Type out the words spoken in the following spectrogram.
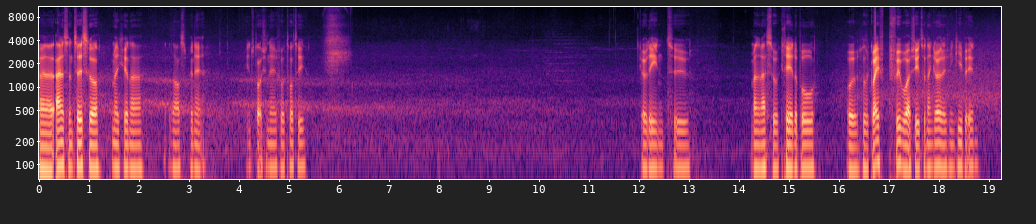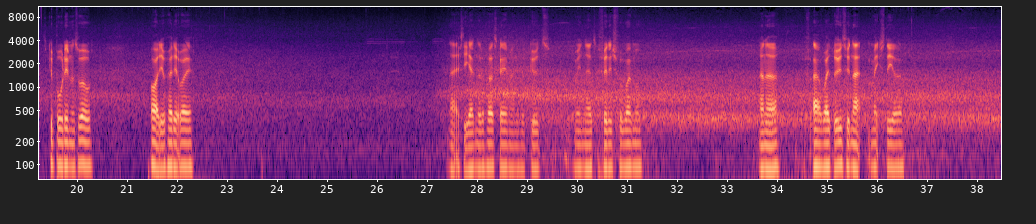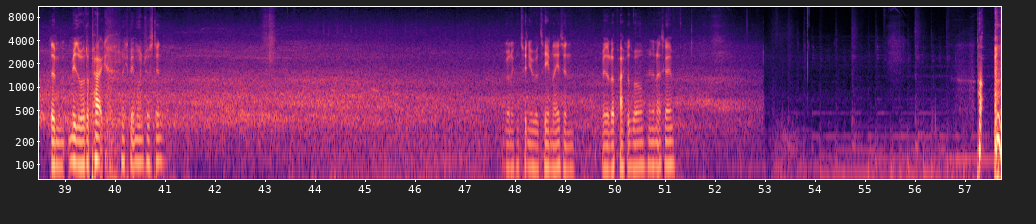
Uh, Anderson Talisca making a last minute introduction here for Totti. Godin to Manolas will clear the ball. Well, it was a great free ball actually to Nainggolan if he can keep it in. It's a good ball in as well. Partey will head it away. That is the end of the first game and it's a good win there to finish for Wemel. And uh, if our way losing that makes the uh, the middle of the pack look a bit more interesting. Going to continue with Team Nays in middle of the pack as well in the next game.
